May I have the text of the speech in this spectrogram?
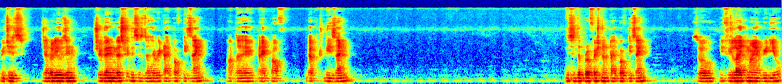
which is generally used in sugar industry. This is the heavy type of design or the heavy type of duct design. This is the professional type of design so if you like my video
